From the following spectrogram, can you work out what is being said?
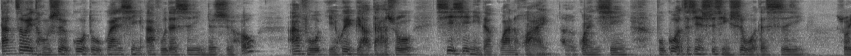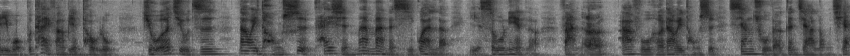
当这位同事过度关心阿福的适应的时候，阿福也会表达说：“谢谢你的关怀和关心，不过这件事情是我的适应。”所以我不太方便透露。久而久之，那位同事开始慢慢的习惯了，也收敛了，反而阿福和那位同事相处得更加融洽。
